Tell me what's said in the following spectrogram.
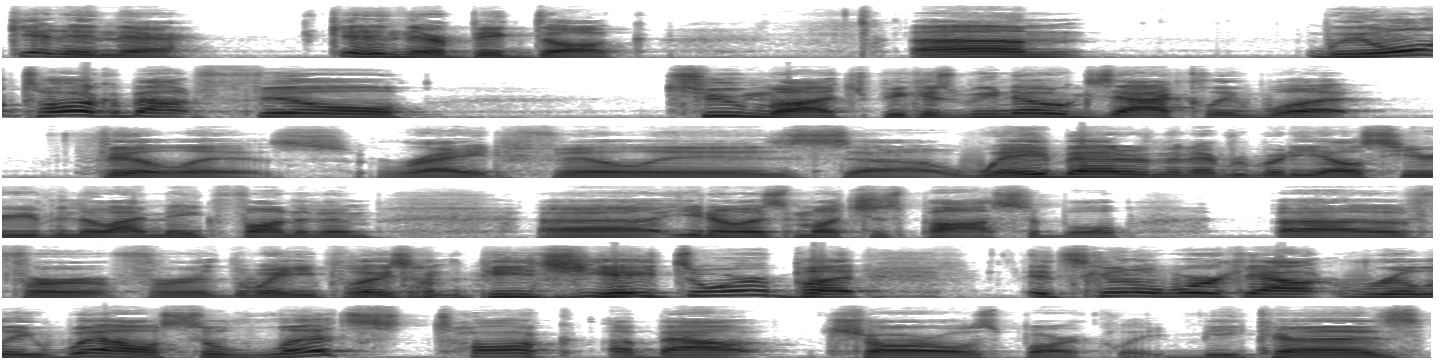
Get in there. Get in there, big dog. Um, we won't talk about Phil too much because we know exactly what Phil is, right? Phil is uh, way better than everybody else here, even though I make fun of him, uh, you know, as much as possible. Uh, for for the way he plays on the PGA Tour, but it's going to work out really well. So let's talk about Charles Barkley because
